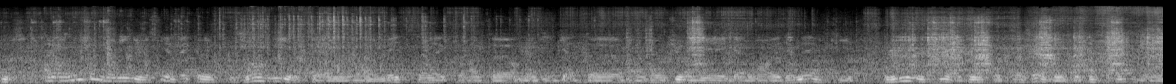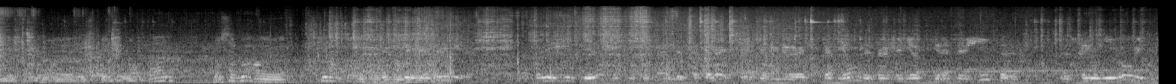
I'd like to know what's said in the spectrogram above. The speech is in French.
Alors nous sommes en ligne aussi avec euh, Jean-Louis Etienne, hein, médecin, explorateur, navigateur, aventurier également, et des mers qui lui aussi a fait son projet de, de notamment euh, expérimental, pour savoir euh, ce qu'il entend de cette Le premier chiffre c'est c'est une expérience des ingénieurs qui réfléchissent euh, de très haut niveau.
